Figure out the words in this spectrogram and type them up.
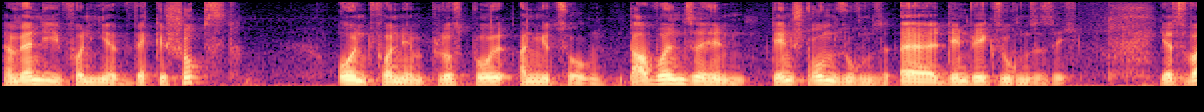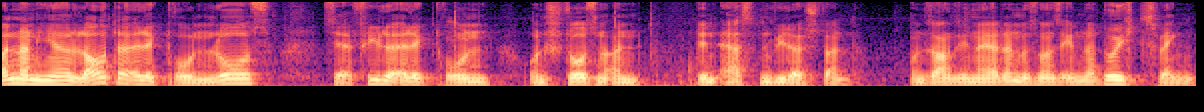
dann werden die von hier weggeschubst und von dem Pluspol angezogen. Da wollen sie hin. Den Strom suchen sie, äh, den Weg suchen sie sich. Jetzt wandern hier lauter Elektronen los, sehr viele Elektronen und stoßen an den ersten Widerstand und sagen sich, naja, dann müssen wir uns eben da durchzwängen.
